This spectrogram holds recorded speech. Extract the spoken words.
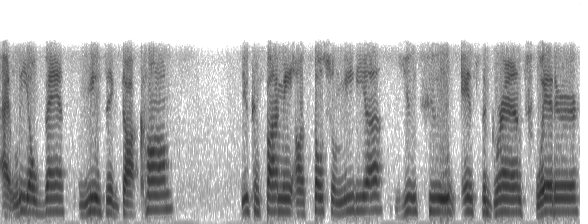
at leovancemusic.com. You can find me on social media, YouTube, Instagram, Twitter,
